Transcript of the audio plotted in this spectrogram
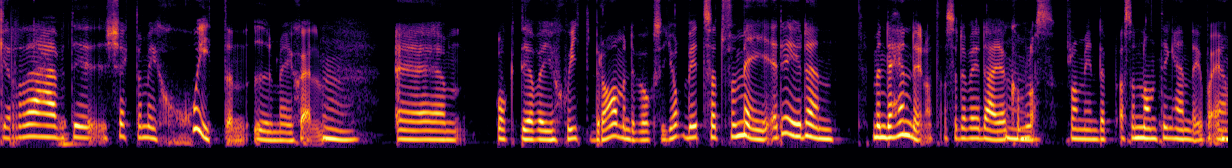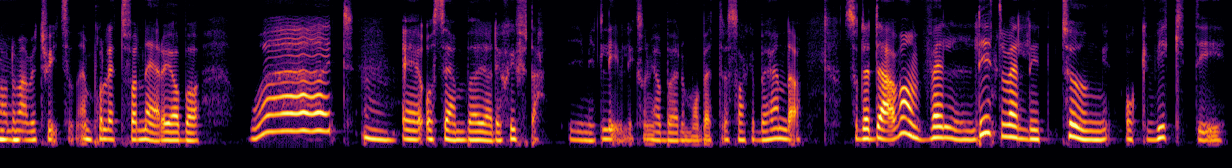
grävde, ursäkta mig, skiten ur mig själv. Ehm, och det var ju skitbra men det var också jobbigt. Så att för mig är det ju den, men det hände ju något. Alltså det var ju där jag kom loss. Från min alltså någonting hände ju på en av de här retreatsen. En polett föll ner och jag bara what? Eh, och sen började det skifta i mitt liv. Liksom. Jag började må bättre, saker började hända. Så det där var en väldigt, väldigt tung och viktig,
